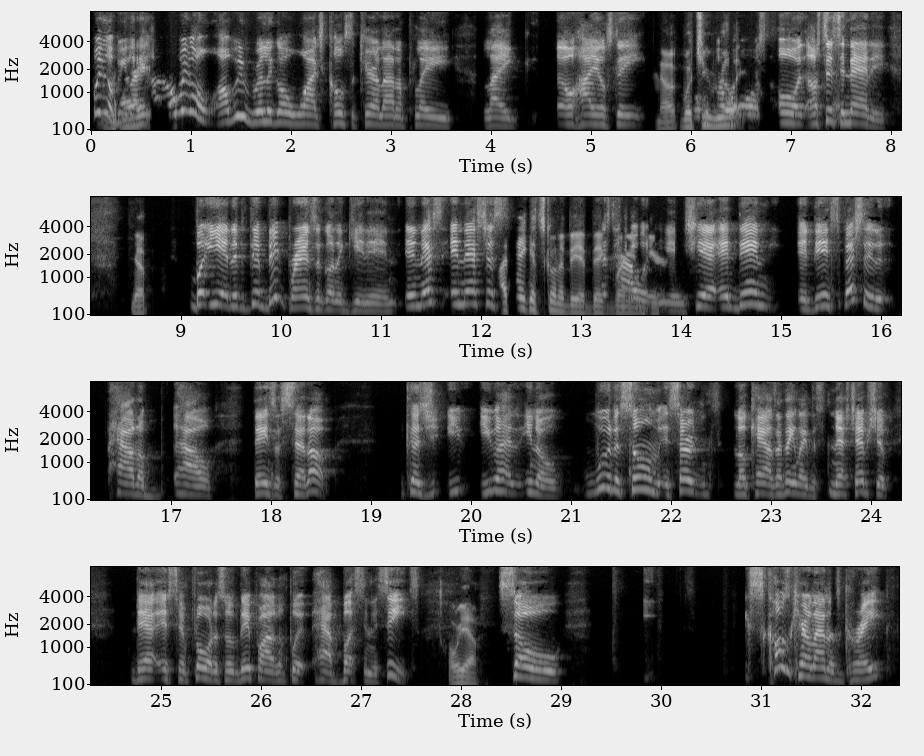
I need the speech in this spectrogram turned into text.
we're gonna be like, are we gonna are we really gonna watch Coastal Carolina play like Ohio State No, what you or- really or, or, Cincinnati? Yep. But yeah, the, the big brands are gonna get in, and that's and that's just I think it's to be a big brand how here. it is. Yeah, and then and then especially how the how things are set up because you you, you have you know we would assume in certain locales. I think like the National Championship, there it's in Florida, so they probably put have butts in the seats. Oh yeah, So Coastal Carolina's great.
